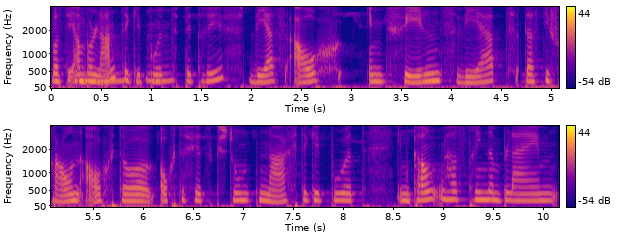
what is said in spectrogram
was die ambulante mhm. Geburt mhm. betrifft, wäre es auch empfehlenswert, dass die Frauen auch da 48 Stunden nach der Geburt im Krankenhaus drinnen bleiben,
